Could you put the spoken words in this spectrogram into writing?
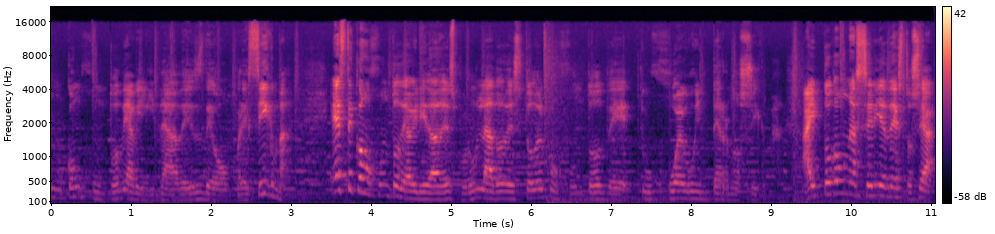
un conjunto de habilidades de hombre sigma. Este conjunto de habilidades, por un lado, es todo el conjunto de tu juego interno Sigma. Hay toda una serie de esto, o sea,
